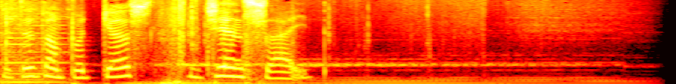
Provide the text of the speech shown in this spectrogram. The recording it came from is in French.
C'était un podcast Genside.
